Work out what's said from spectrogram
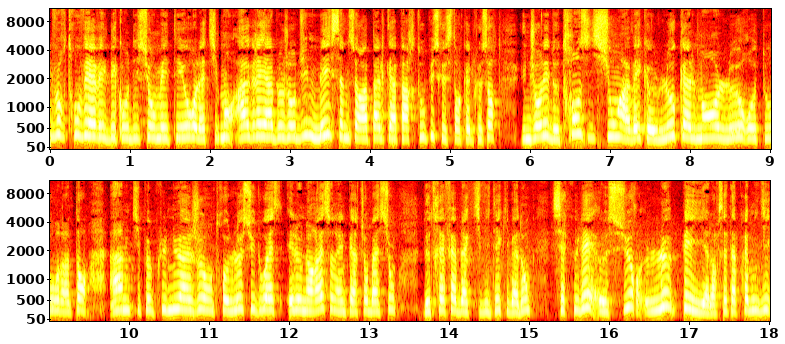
de vous retrouver avec des conditions météo relativement agréables aujourd'hui, mais ça ne sera pas le cas partout puisque c'est en quelque sorte une journée de transition avec euh, localement le retour d'un temps un petit peu plus nuageux entre le sud-ouest et le nord-est. On a une perturbation de très faible activité qui va donc circuler euh, sur le pays. Alors cet après-midi,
